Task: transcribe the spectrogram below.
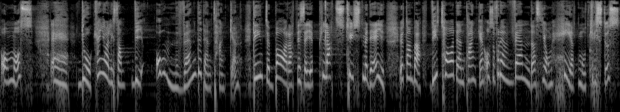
om oss, eh, då kan jag liksom, vi omvänder den tanken. Det är inte bara att vi säger plats tyst med dig, utan bara vi tar den tanken och så får den vända sig om helt mot Kristus.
